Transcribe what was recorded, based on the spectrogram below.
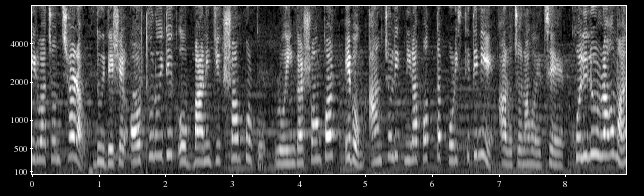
নির্বাচন ছাড়াও দুই দেশের অর্থনৈতিক ও বাণিজ্যিক সম্পর্ক, রোহিঙ্গা সংকট এবং আঞ্চলিক নিরাপত্তা পরিস্থিতি নিয়ে আলোচনা হয়েছে। খলিলুর রহমান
